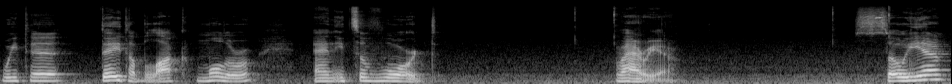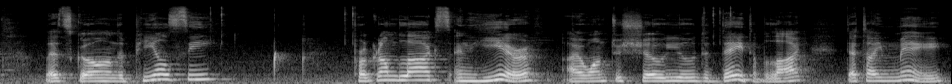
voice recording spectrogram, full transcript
with a data block motor and it's a word barrier. So here, let's go on the PLC, program blocks, and here I want to show you the data block that I made.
